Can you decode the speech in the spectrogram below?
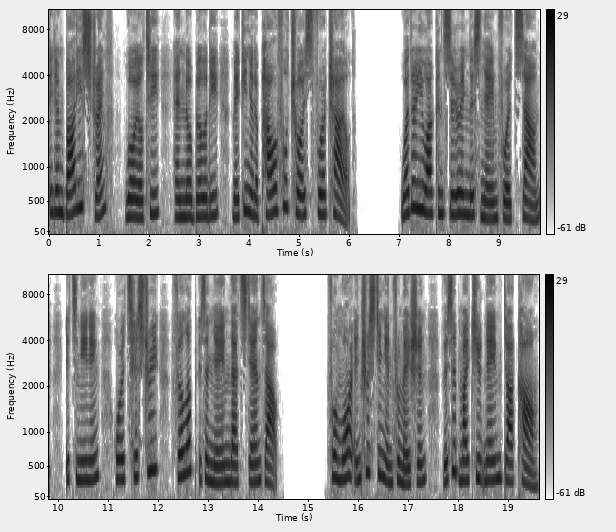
It embodies strength, loyalty, and nobility, making it a powerful choice for a child. Whether you are considering this name for its sound, its meaning, or its history, Philip is a name that stands out. For more interesting information, visit mycutename.com.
